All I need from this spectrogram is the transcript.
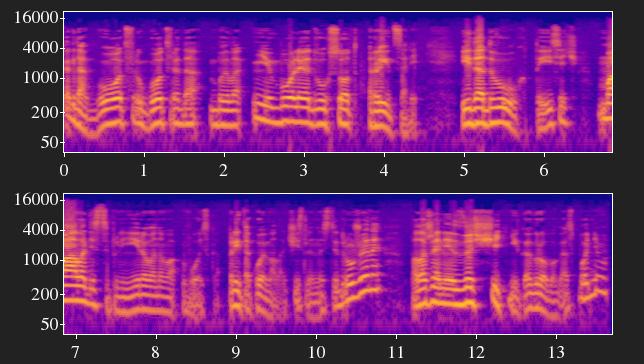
когда Готфрю Готфрида было не более 200 рыцарей и до 2000 малодисциплинированного войска. При такой малочисленности дружины положение защитника гроба Господнего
